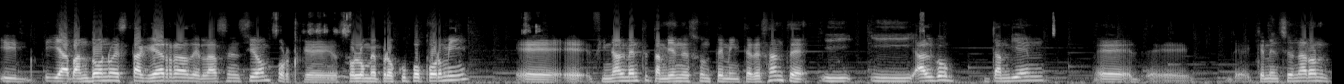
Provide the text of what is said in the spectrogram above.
y, abandono esta guerra de la ascensión porque solo me preocupo por mí. Eh, eh, finalmente también es un tema interesante y, algo también eh, que mencionaron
